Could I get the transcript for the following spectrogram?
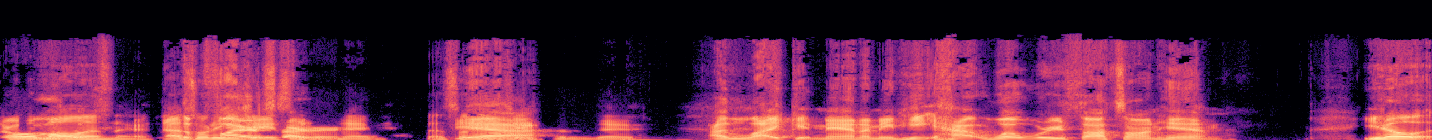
Throw them all in there. That's the what EJ starter. said today. That's what yeah. EJ said today. I like it, man. I mean, he how what were your thoughts on him? You know,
